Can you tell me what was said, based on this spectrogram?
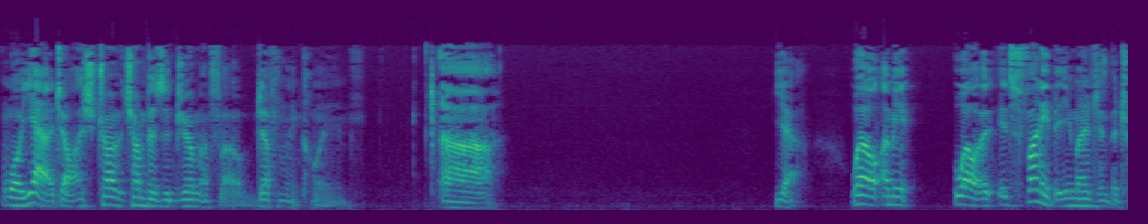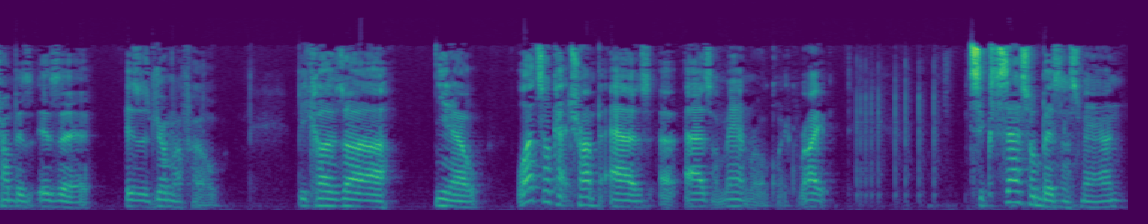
Well, yeah, Josh, Trump, Trump is a germaphobe, definitely clean. Uh, yeah. Well, I mean, well, it's funny that you mentioned that Trump is, is a, is a germaphobe. Because, uh, you know, let's look at Trump as, a, as a man real quick, right? Successful businessman.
